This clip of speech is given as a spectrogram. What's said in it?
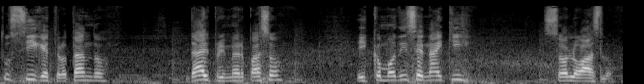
Tú sigue trotando, da el primer paso y como dice Nike, solo hazlo.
